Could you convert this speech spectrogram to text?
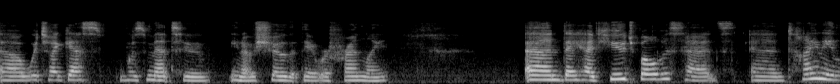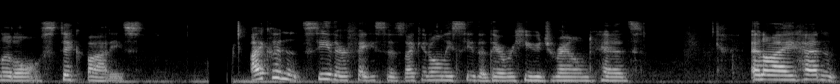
uh, which I guess was meant to, you know, show that they were friendly. And they had huge bulbous heads and tiny little stick bodies. I couldn't see their faces. I could only see that they were huge round heads. And I hadn't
